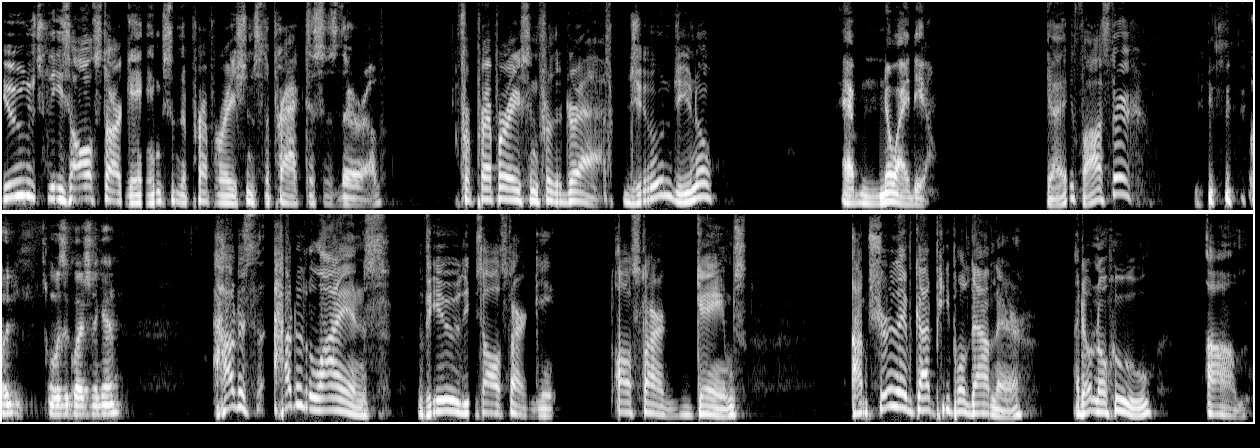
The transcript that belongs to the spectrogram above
use these all star games and the preparations, the practices thereof, for preparation for the draft? June, do you know? I have no idea. Okay, Foster. what, what was the question again? How does how do the Lions view these all star game all star games I'm sure they've got people down there. I don't know who, um,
